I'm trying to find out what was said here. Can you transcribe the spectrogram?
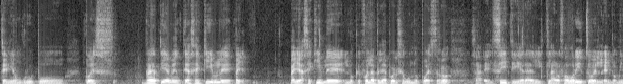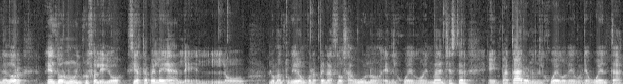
tenía un grupo pues relativamente asequible, vaya, vaya, asequible lo que fue la pelea por el segundo puesto, ¿no? O sea, el City era el claro favorito, el, dominador, el Dortmund incluso le dio cierta pelea, le, lo, lo mantuvieron con apenas 2 a 1 en el juego en Manchester, empataron en el juego de, vuelta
